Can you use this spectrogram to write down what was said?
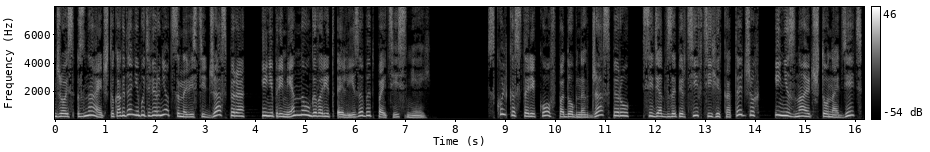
Джойс знает, что когда-нибудь вернется навестить Джаспера и непременно уговорит Элизабет пойти с ней. Сколько стариков, подобных Джасперу, сидят в заперти в тихих коттеджах и не знают, что надеть,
